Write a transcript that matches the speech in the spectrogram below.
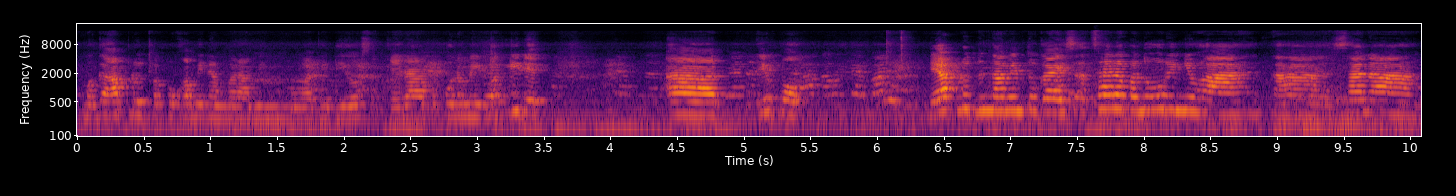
mag-upload pa po kami ng maraming mga videos at kailangan po po namin mag-edit. At yun po, i-upload na namin to guys at sana panoorin nyo ha. Ah, sana,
